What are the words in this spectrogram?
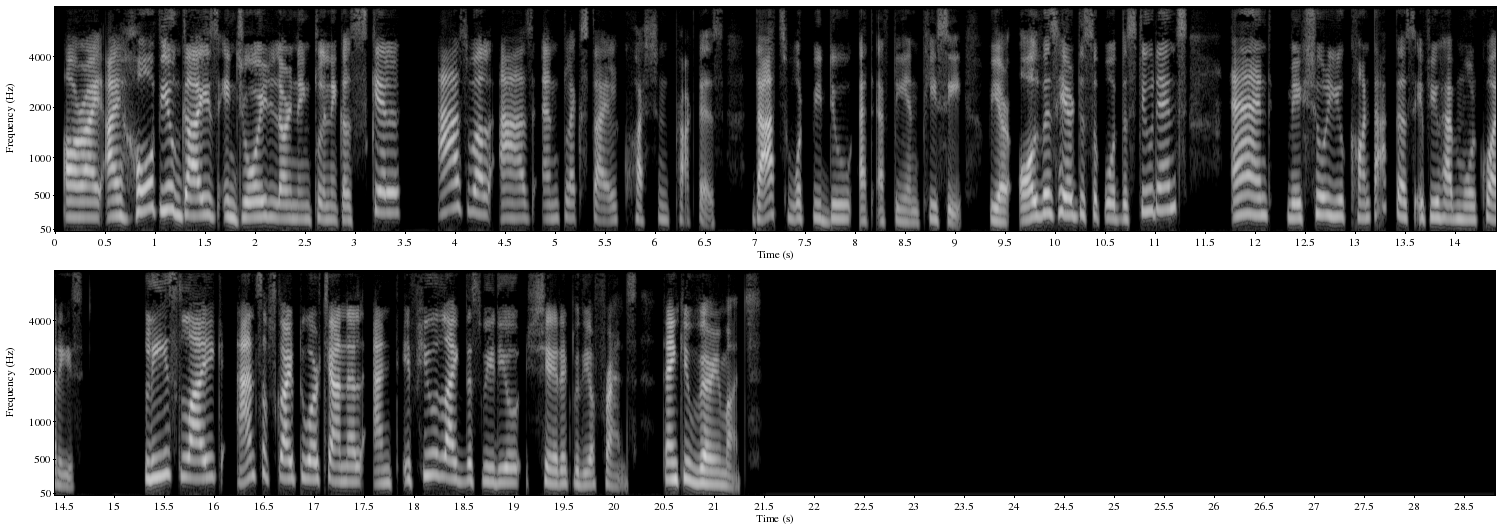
All right, I hope you guys enjoyed learning clinical skill as well as NCLEX style question practice. That's what we do at FBNPC. We are always here to support the students and make sure you contact us if you have more queries. Please like and subscribe to our channel. And if you like this video, share it with your friends. Thank you very much.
